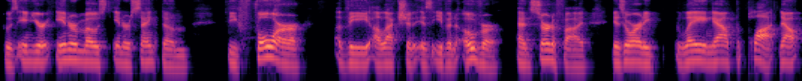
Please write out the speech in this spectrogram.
who's in your innermost inner sanctum, before the election is even over and certified is already laying out the plot. Now,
